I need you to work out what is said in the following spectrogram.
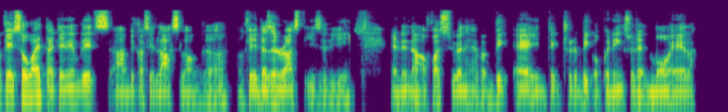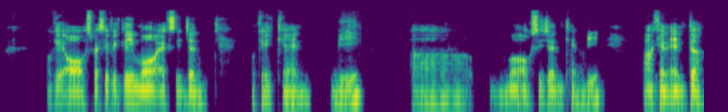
Okay, so why titanium blades? Uh, because it lasts longer. Okay, it doesn't rust easily. And then, uh, of course, we want to have a big air intake through the big opening so that more air lah. Okay, or specifically more oxygen. Okay, can be, uh, more oxygen can be, uh, can enter.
